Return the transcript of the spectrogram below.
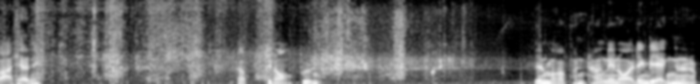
ปลาเท่านี้ครับพี่น้องพึ่งเห็นไหมครับพันทั้งในหน่อยแดงๆนี่นะครับ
